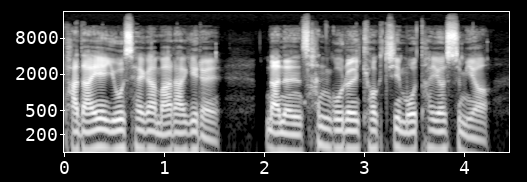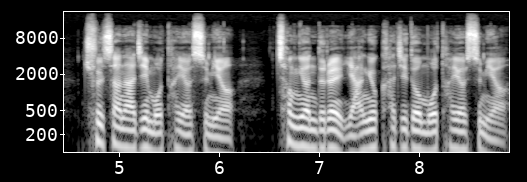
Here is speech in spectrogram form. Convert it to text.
바다의 요새가 말하기를 나는 산고를 겪지 못하였으며 출산하지 못하였으며 청년들을 양육하지도 못하였으며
